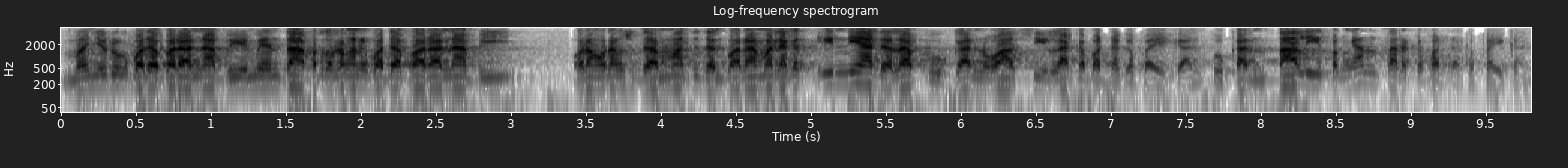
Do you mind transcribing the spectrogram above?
Menyuruh kepada para nabi, minta pertolongan kepada para nabi, orang-orang sudah mati dan para malaikat ini adalah bukan wasilah kepada kebaikan, bukan tali pengantar kepada kebaikan.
